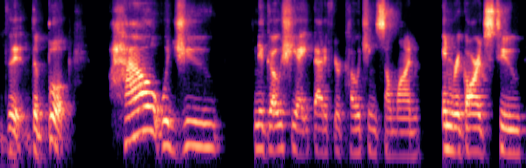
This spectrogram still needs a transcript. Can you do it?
the the book. How would you negotiate that if you're coaching someone in regards to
